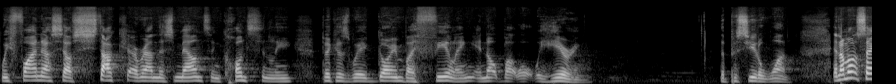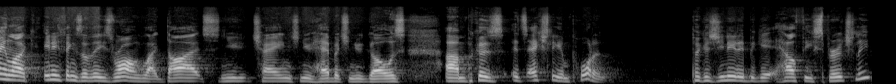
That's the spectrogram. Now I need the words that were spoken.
we find ourselves stuck around this mountain constantly because we're going by feeling and not by what we're hearing the pursuit of one. And I'm not saying like anything's of these wrong, like diets, new change, new habits, new goals, um, because it's actually important. Because you need to get healthy spiritually,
